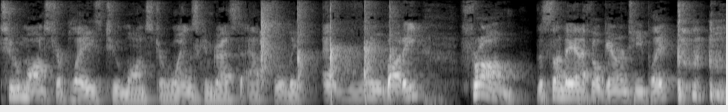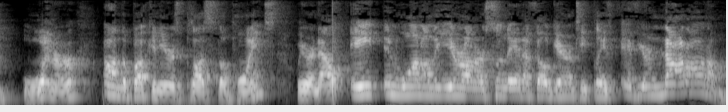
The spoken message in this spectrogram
Two monster plays, two monster wins. Congrats to absolutely everybody from the Sunday NFL Guarantee Play winner on the Buccaneers plus the points. We are now 8 and 1 on the year on our Sunday NFL Guarantee Plays. If you're not on them,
